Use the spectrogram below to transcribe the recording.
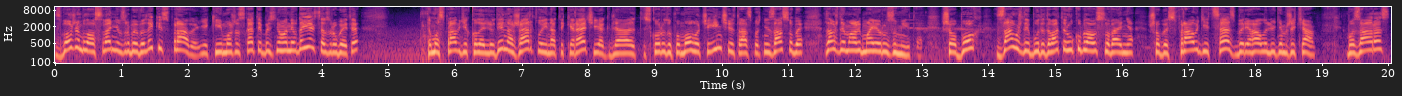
з Божим благословенням зробив великі справи, які можна сказати, без нього не вдається зробити. Тому справді, коли людина жертвує на такі речі, як для скору допомоги чи інші транспортні засоби, завжди має, має розуміти, що Бог завжди буде давати руку благословення, щоб справді це зберігало людям життя. Бо зараз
